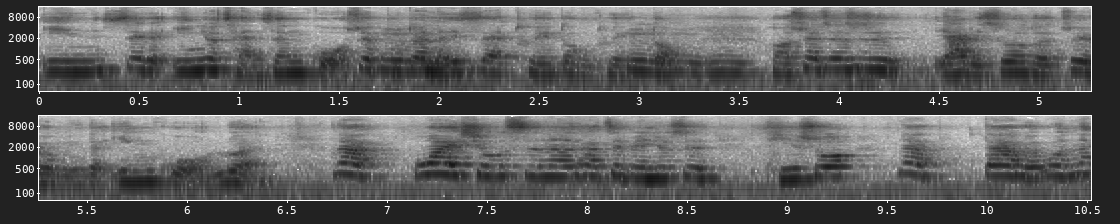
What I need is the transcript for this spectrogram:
因，这个因又产生果，所以不断的一直在推动推动。好，所以这是亚里士多德最有名的因果论。那波艾修斯呢？他这边就是提说，那大家会问，那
